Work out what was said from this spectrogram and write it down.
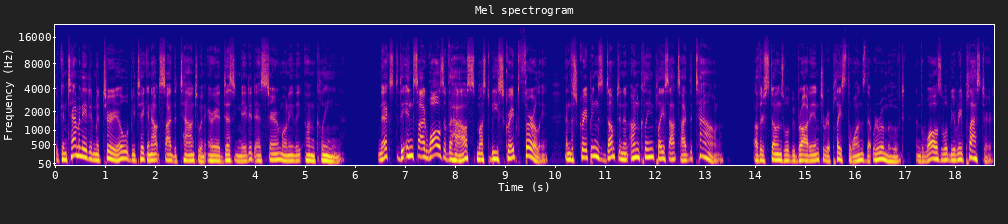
The contaminated material will be taken outside the town to an area designated as ceremonially unclean. Next, the inside walls of the house must be scraped thoroughly, and the scrapings dumped in an unclean place outside the town. Other stones will be brought in to replace the ones that were removed, and the walls will be replastered.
